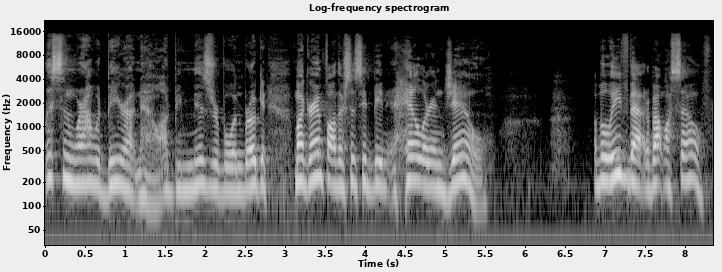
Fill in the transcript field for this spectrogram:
listen, where I would be right now. I'd be miserable and broken. My grandfather says he'd be in hell or in jail. I believe that about myself.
